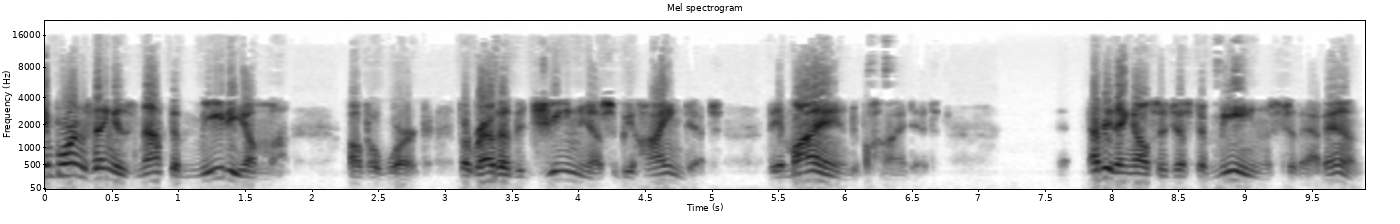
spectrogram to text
The important thing is not the medium of a work, but rather the genius behind it, the mind behind it. Everything else is just a means to that end.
